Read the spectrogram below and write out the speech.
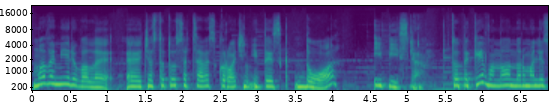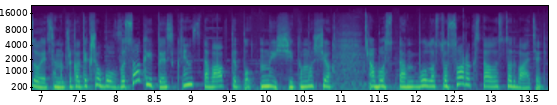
Ми вимірювали е, частоту серцевих скорочень і тиск до і після. То таки воно нормалізується. Наприклад, якщо був високий тиск, він ставав типу нижчий, тому що або там було 140, стало 120.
